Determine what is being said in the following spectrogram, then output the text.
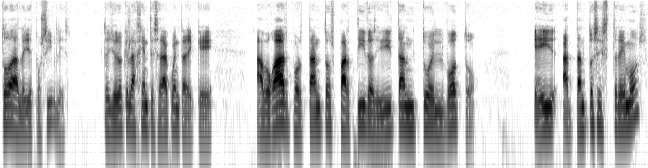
todas las leyes posibles. Entonces yo creo que la gente se da cuenta de que abogar por tantos partidos, dividir tanto el voto e ir a tantos extremos,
